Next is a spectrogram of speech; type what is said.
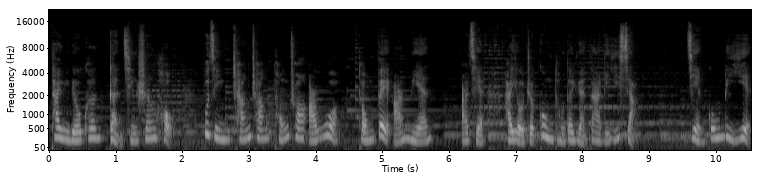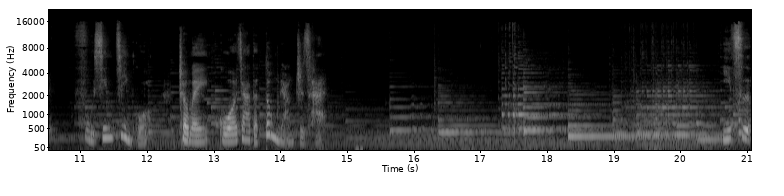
他与刘琨感情深厚，不仅常常同床而卧、同被而眠，而且还有着共同的远大理想：建功立业、复兴晋国，成为国家的栋梁之才。一次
